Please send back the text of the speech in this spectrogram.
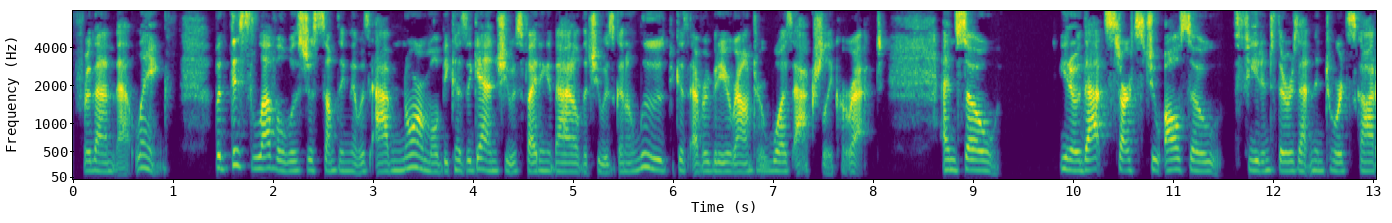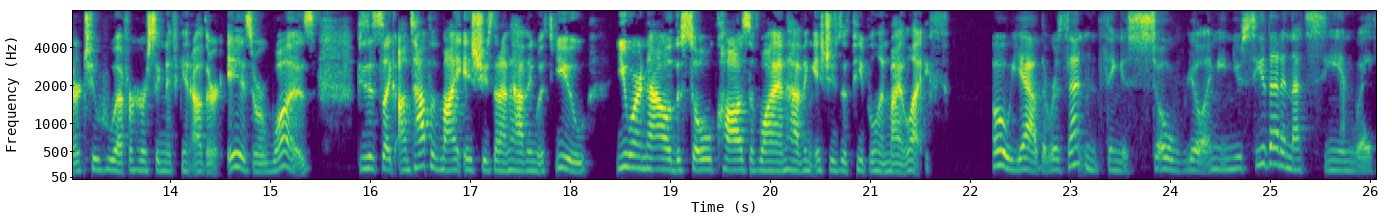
for them at length. But this level was just something that was abnormal because, again, she was fighting a battle that she was going to lose because everybody around her was actually correct. And so, you know, that starts to also feed into the resentment towards Scott or to whoever her significant other is or was. Because it's like, on top of my issues that I'm having with you, you are now the sole cause of why I'm having issues with people in my life. Oh, yeah. The resentment thing is so real. I mean, you see that in that scene with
